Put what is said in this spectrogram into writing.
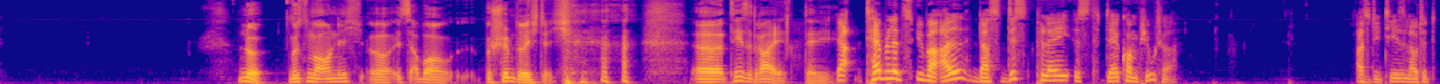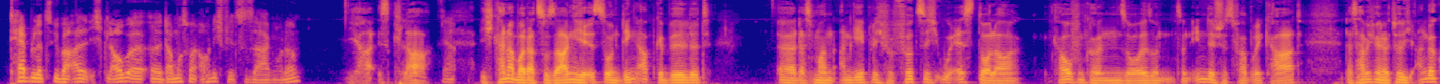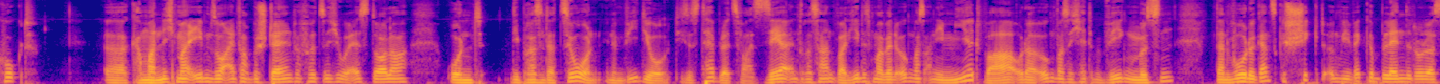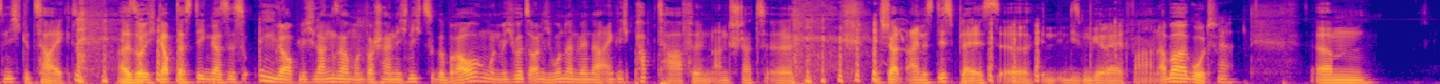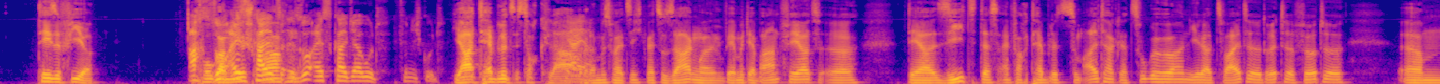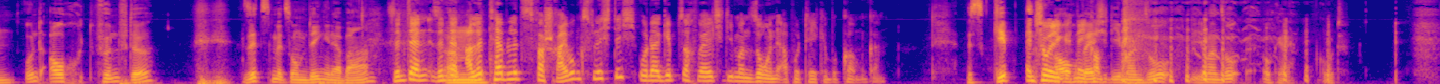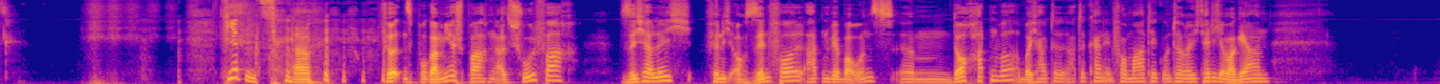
Nö, müssen wir auch nicht, äh, ist aber bestimmt richtig. äh, These 3, Daddy. Ja, Tablets überall, das Display ist der Computer. Also die These lautet Tablets überall. Ich glaube, äh, da muss man auch nicht viel zu sagen, oder? Ja, ist klar. Ja. Ich kann aber dazu sagen, hier ist so ein Ding abgebildet, äh, dass man angeblich für 40 US-Dollar kaufen können soll, so ein, so ein indisches Fabrikat. Das habe ich mir natürlich angeguckt. Äh, kann man nicht mal eben so einfach bestellen für 40 US-Dollar. Und die Präsentation in einem Video dieses Tablets war sehr interessant, weil jedes Mal, wenn irgendwas animiert war oder irgendwas ich hätte bewegen müssen, dann wurde ganz geschickt irgendwie weggeblendet oder es nicht gezeigt. Also ich glaube, das Ding, das ist unglaublich langsam und wahrscheinlich nicht zu gebrauchen. Und mich würde es auch nicht wundern, wenn da eigentlich Papptafeln anstatt, äh, anstatt eines Displays äh, in, in diesem Gerät waren. Aber gut. Ja. Ähm, These 4. Ach, so eiskalt, so eiskalt, ja gut, finde ich gut. Ja, Tablets ist doch klar. Ja, ja. Da müssen wir jetzt nicht mehr zu sagen, weil wer mit der Bahn fährt, äh, der sieht, dass einfach Tablets zum Alltag dazugehören. Jeder zweite, dritte, vierte ähm, und auch fünfte sitzt mit so einem Ding in der Bahn. Sind denn, sind denn Ähm. alle Tablets verschreibungspflichtig oder gibt's auch welche, die man so in der Apotheke bekommen kann? Es gibt auch nee, welche, komm. die man so, die man so, okay, gut. Viertens, Äh, Viertens, Programmiersprachen als Schulfach. Sicherlich, finde ich auch sinnvoll. Hatten wir bei uns, ähm, doch, hatten wir, aber ich hatte, hatte keinen Informatikunterricht, hätte ich aber gern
